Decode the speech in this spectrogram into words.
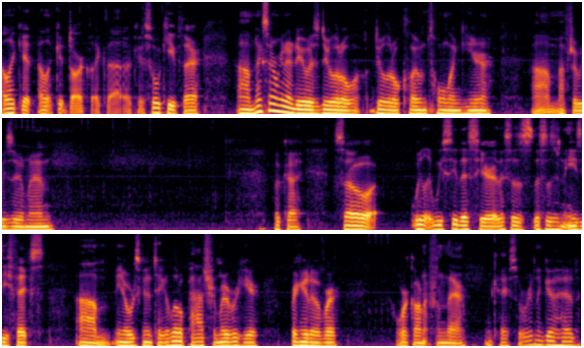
I like it. I like it dark like that. Okay, so we'll keep there. Um, next thing we're gonna do is do a little do a little clone tooling here um, after we zoom in. Okay, so we we see this here. This is this is an easy fix. Um, you know, we're just gonna take a little patch from over here, bring it over, work on it from there. Okay, so we're gonna go ahead.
